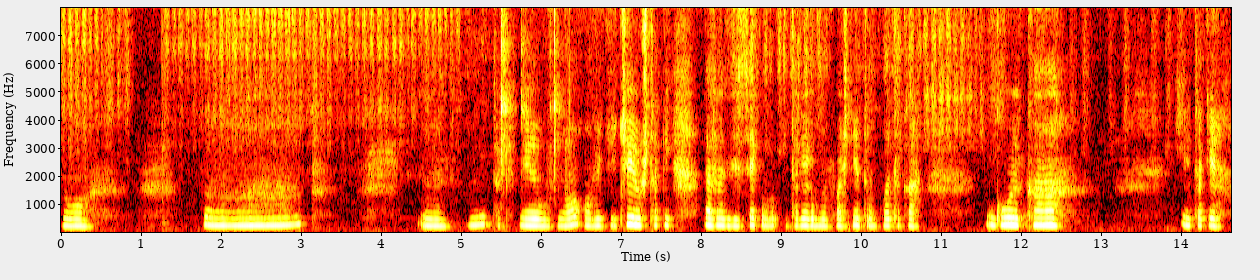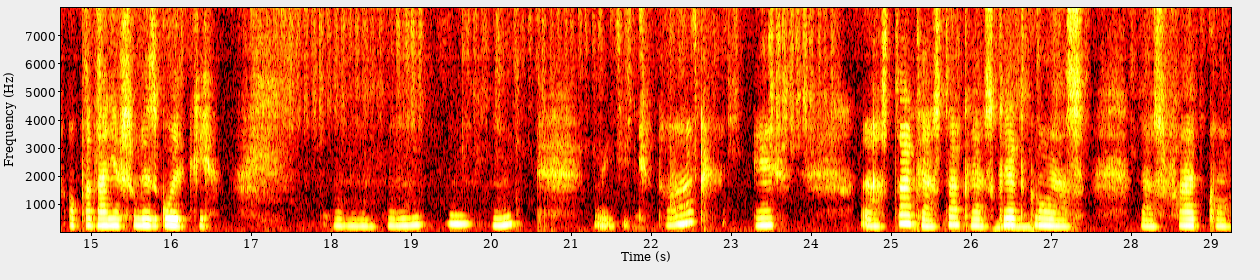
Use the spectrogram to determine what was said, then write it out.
było tak. Mhm, tak nierówno. O, widzicie, już taki efekt jest jakby, tak jakby właśnie to była taka górka i takie opadanie w sumie z górki. Mhm. Widzicie, tak. I raz tak, raz tak, raz kredką, raz, raz farbką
